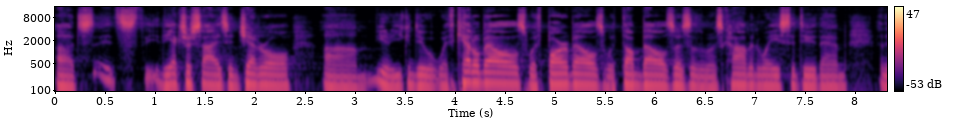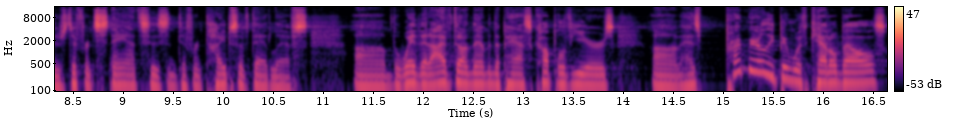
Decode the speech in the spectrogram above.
Uh, it's it's the, the, exercise in general. Um, you know, you can do it with kettlebells, with barbells, with dumbbells. Those are the most common ways to do them. And there's different stances and different types of deadlifts. Um, the way that I've done them in the past couple of years um, has primarily been with kettlebells.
